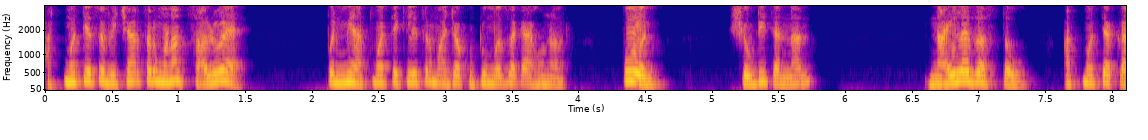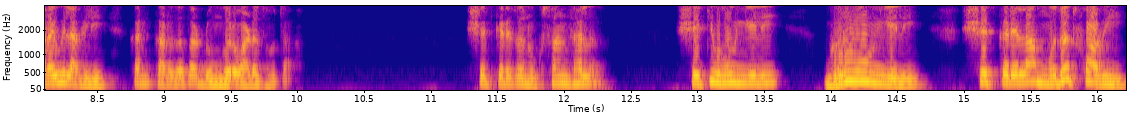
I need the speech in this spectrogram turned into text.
आत्महत्येचा विचार तर मनात चालू आहे पण मी आत्महत्या केली तर माझ्या कुटुंबाचं काय होणार? पण शेवटी त्यांना नाईलाज असतं. आत्महत्या करावी लागली कारण कर्जाचा डोंगर वाढत होता. शेतकऱ्याचं नुकसान झालं शेती होऊन गेली घरं होऊन गेली शेतकऱ्याला मदत व्हावी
